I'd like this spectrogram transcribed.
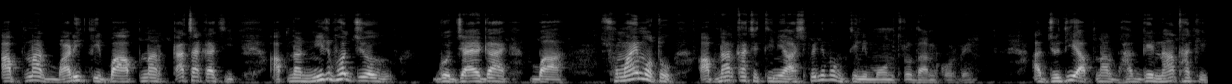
আপনার বাড়িতে বা আপনার কাছাকাছি, আপনার নির্ভরযোগ্য জায়গায় বা সময় মতো আপনার কাছে তিনি আসবেন এবং তিনি মন্ত্র দান করবেন। আর যদি আপনার ভাগ্যে না থাকে,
